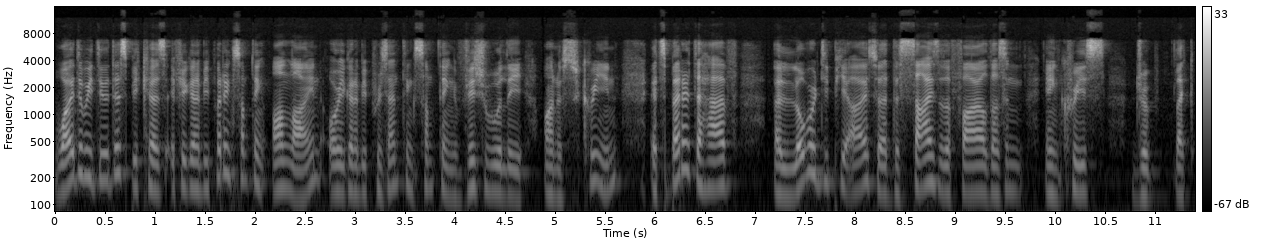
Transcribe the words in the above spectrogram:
Why do we do this? Because if you're going to be putting something online or you're going to be presenting something visually on a screen, it's better to have a lower DPI so that the size of the file doesn't increase like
